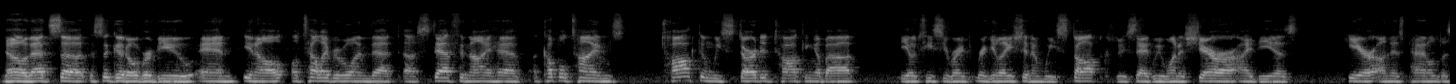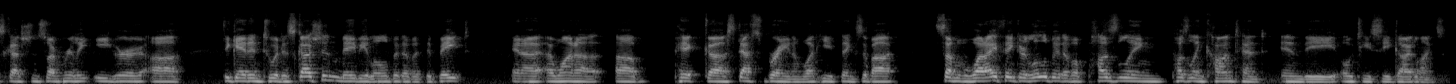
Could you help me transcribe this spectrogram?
No, that's uh, that's a good overview, and you know I'll, I'll tell everyone that uh, Steph and I have a couple times talked and we started talking about the OTC reg regulation and we stopped because we said we want to share our ideas here on this panel discussion. So I'm really eager uh, to get into a discussion, maybe a little bit of a debate. And I, I want to uh, pick uh, Steph's brain on what he thinks about some of what I think are a little bit of a puzzling, puzzling content in the OTC guidelines.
